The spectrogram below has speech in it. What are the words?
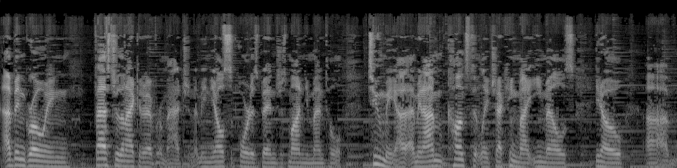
I've been growing faster than I could ever imagine. I mean, y'all's support has been just monumental to me. I, I mean, I'm constantly checking my emails, you know, um,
